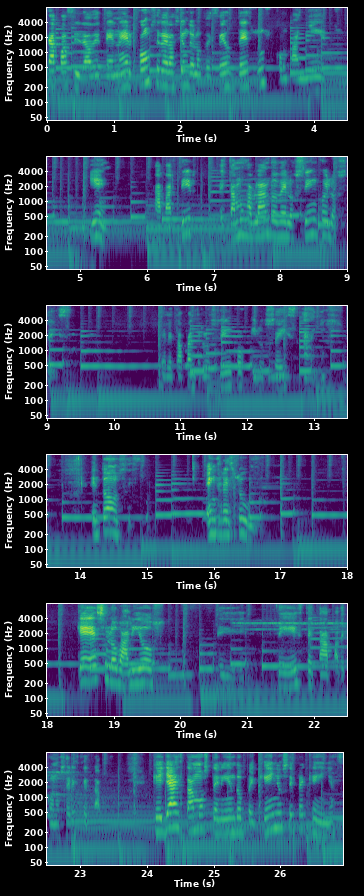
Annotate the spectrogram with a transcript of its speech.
capacidad de tener consideración de los deseos de sus compañeros. Bien, a partir, estamos hablando de los 5 y los 6, la etapa entre los 5 y los 6 años. Entonces, en resumen, ¿qué es lo valioso de, de esta etapa, de conocer esta etapa? Que ya estamos teniendo pequeños y pequeñas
